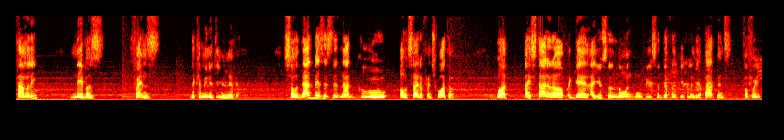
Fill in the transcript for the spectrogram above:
family, neighbors, friends, the community you live in. So that business did not grow outside of French Quarter, but I started off again. I used to loan movies to different people in the apartments for free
